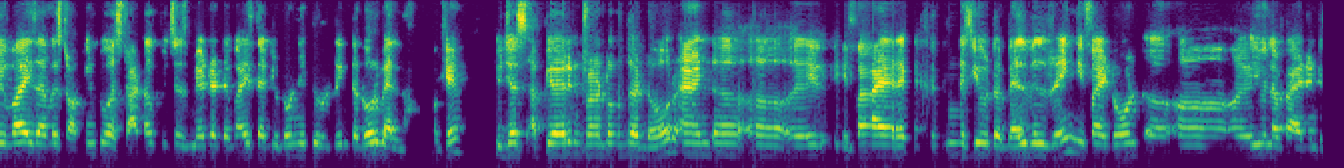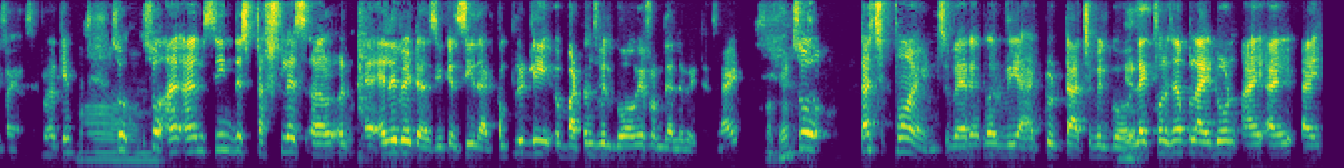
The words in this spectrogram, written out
device i was talking to a startup which has made a device that you don't need to ring the doorbell now okay you just appear in front of the door and uh, uh, if i recognize you the bell will ring if i don't uh, uh, you will have to identify yourself okay so Oh. so I, i'm seeing this touchless uh, elevators you can see that completely buttons will go away from the elevators right Okay. so touch points wherever we had to touch will go Yes. like for example i don't i i i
